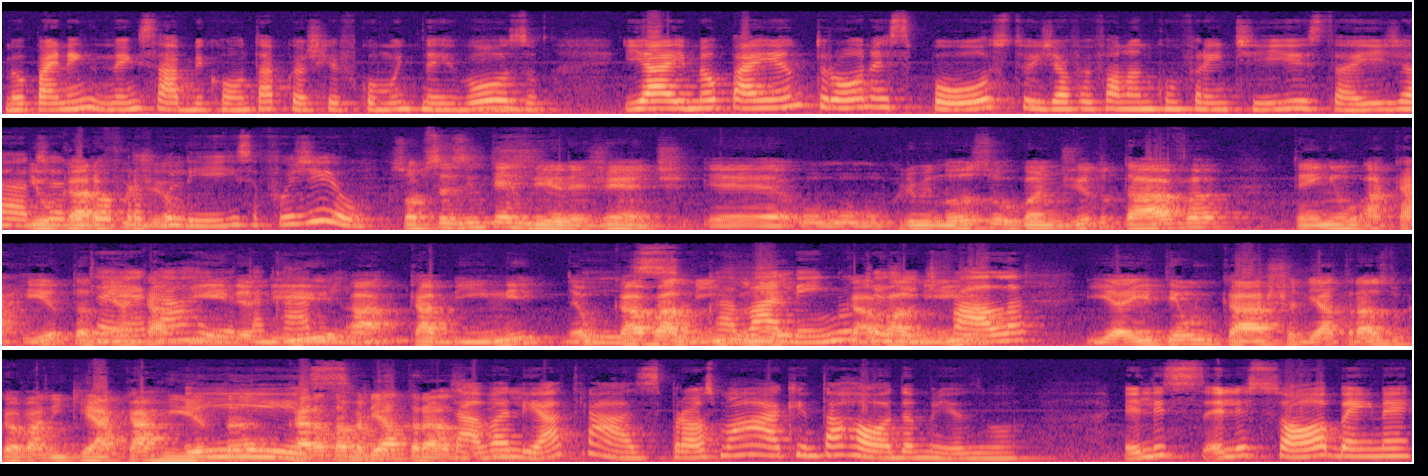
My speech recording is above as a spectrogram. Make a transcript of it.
meu pai nem, nem sabe me contar, porque eu acho que ele ficou muito nervoso. E aí meu pai entrou nesse posto e já foi falando com o frentista, aí já, E já ligou pra fugiu. polícia, fugiu. Só pra vocês entenderem, gente, é, o, o criminoso, o bandido tava, tem a carreta, Tem né, a, a cabine carreta, a ali, cabine. a cabine, né, o Isso, cavalinho, o cavalinho né, que a gente cavalinho. fala. E aí tem um encaixe ali atrás do cavalinho, que é a carreta, o cara tava ali Isso, atrás. Tava ali atrás, próximo à quinta roda mesmo. Eles, eles sobem, né?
